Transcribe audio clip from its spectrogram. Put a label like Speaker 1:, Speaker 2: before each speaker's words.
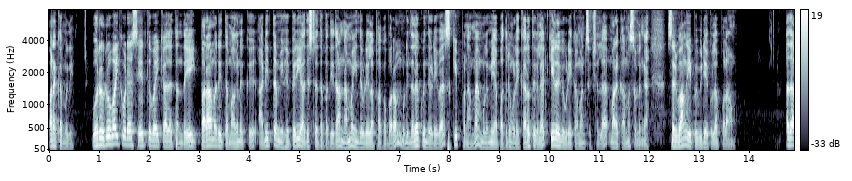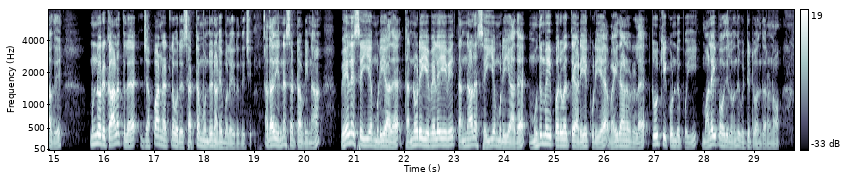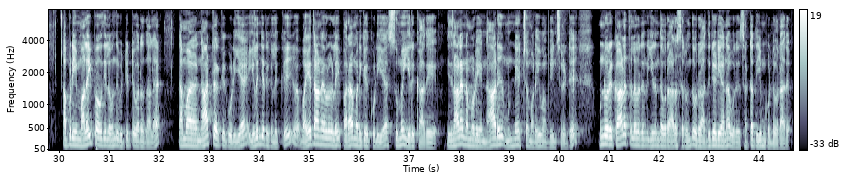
Speaker 1: வணக்கம் ஒரு ரூபாய் கூட சேர்த்து வைக்காத தந்தையை பராமரித்த மகனுக்கு அடித்த மிகப்பெரிய அதிர்ஷ்டத்தை பற்றி தான் நம்ம இந்த வீடியோவில் பார்க்க போகிறோம் முடிந்த அளவுக்கு இந்த வீடியோவை ஸ்கிப் பண்ணாமல் முழுமையாக பார்த்துட்டு உங்களுடைய கருத்துக்களை கீழே இருக்கக்கூடிய கமெண்ட் செக்ஷனில் மறக்காமல் சொல்லுங்கள் சரி வாங்க இப்போ வீடியோக்குள்ளே போகலாம் அதாவது முன்னொரு காலத்தில் ஜப்பான் நாட்டில் ஒரு சட்டம் ஒன்று நடைபெற இருந்துச்சு. அதாவது என்ன சட்டம் அப்படின்னா வேலை செய்ய முடியாத தன்னுடைய வேலையவே தன்னால் செய்ய முடியாத முதுமை பருவத்தை அடையக்கூடிய வயதானவர்களை தூக்கி கொண்டு போய் மலைப்பகுதியில் வந்து விட்டுட்டு வந்துடணும் அப்படி மலைப்பகுதியில் வந்து விட்டுட்டு வர்றதால நம்ம நாட்டில் இருக்கக்கூடிய இளைஞர்களுக்கு வயதானவர்களை பராமரிக்கக்கூடிய சுமை இருக்காது. இதனால் நம்மளுடைய நாடு முன்னேற்றம் அடையும் அப்படின்னு சொல்லிட்டு முன்னொரு காலத்தில் இருந்து இருந்த ஒரு அரசர் வந்து ஒரு அதிரடியான ஒரு சட்டத்தையும் கொண்டு வராரு.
